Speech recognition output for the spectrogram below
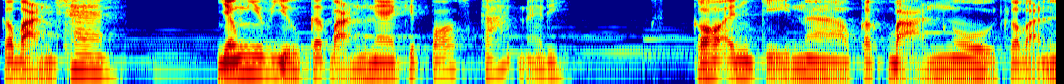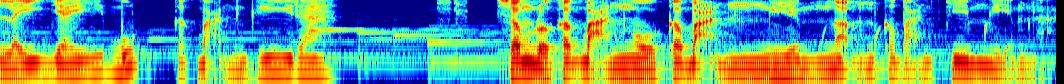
các bạn xem giống như ví dụ các bạn nghe cái podcast này đi. Có anh chị nào các bạn ngồi các bạn lấy giấy bút các bạn ghi ra. Xong rồi các bạn ngồi các bạn nghiền ngẫm các bạn chiêm nghiệm lại.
